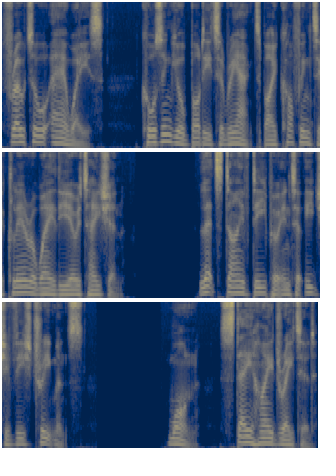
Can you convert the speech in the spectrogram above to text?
throat or airways, causing your body to react by coughing to clear away the irritation. Let's dive deeper into each of these treatments. 1. Stay hydrated.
